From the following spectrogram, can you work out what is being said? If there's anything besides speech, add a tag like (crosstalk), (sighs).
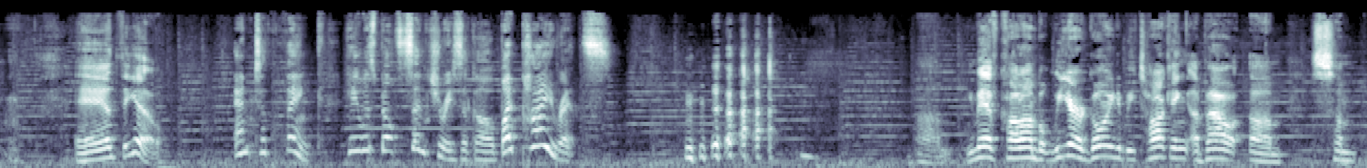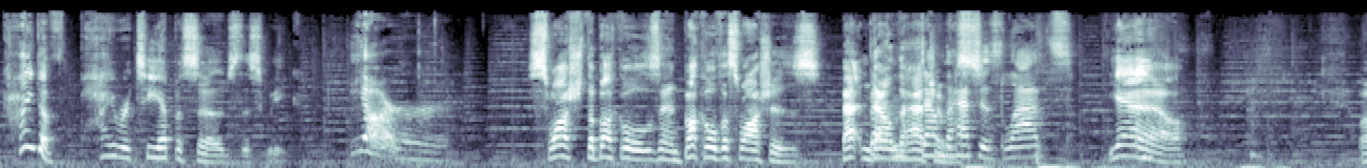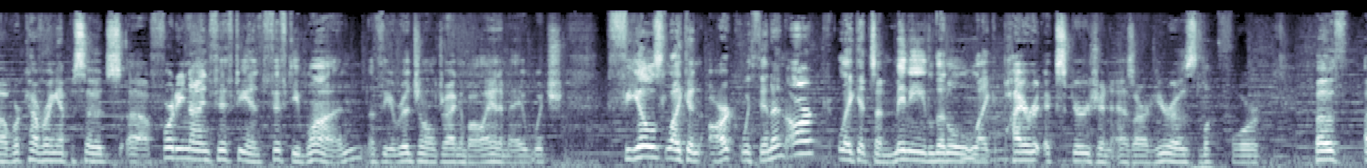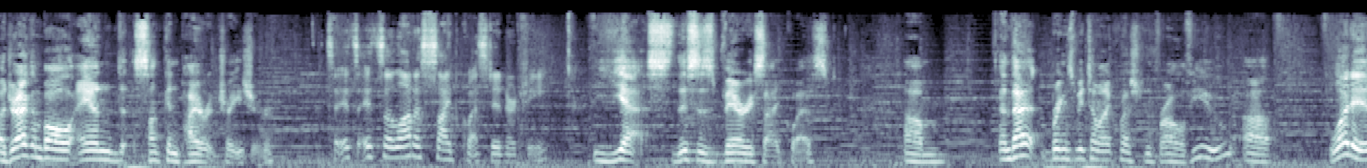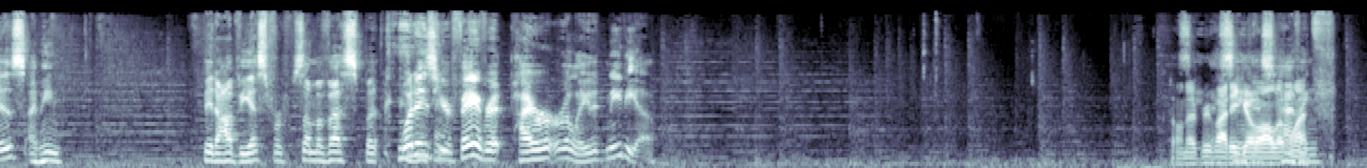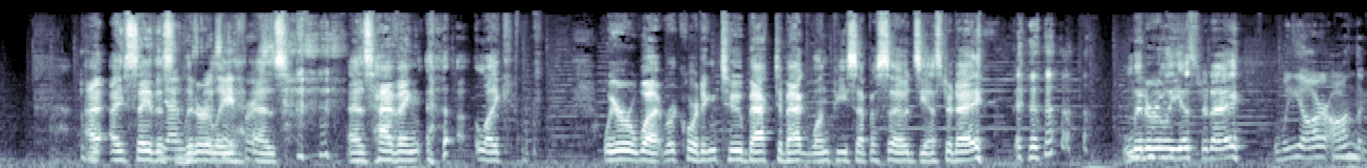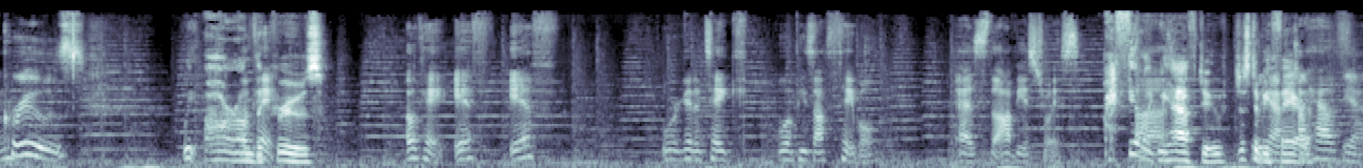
And Theo. And to think, he was built centuries ago by pirates. (laughs) Um, you may have caught on, but we are going to be talking about um, some kind of piratey episodes this week. Yar! Swash the buckles and buckle the swashes. Batten, down the hatches. Down the hatches, lads. Yeah. Well, we're covering episodes uh, 49, 50, and 51 of the original Dragon Ball anime, which feels like an arc within an arc. Like it's a mini little, like, pirate excursion as our heroes look for both a Dragon Ball and sunken pirate treasure. It's, it's, it's a lot of side quest energy. Yes, this is very side quest. Um, and that brings me to my question for all of you. Uh, what is, I mean, bit obvious for some of us, but what is (laughs) your favorite pirate related media? Don't everybody go all at having- once. I, I say this Yeah, literally say as as having (laughs) like we were what recording two back to back One Piece episodes yesterday. (laughs) literally yesterday. We are on the cruise. We are on the cruise. okay, if if we're gonna take One Piece off the table as the obvious choice, I feel like Uh, we have to, just to be have fair. I have Yeah.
